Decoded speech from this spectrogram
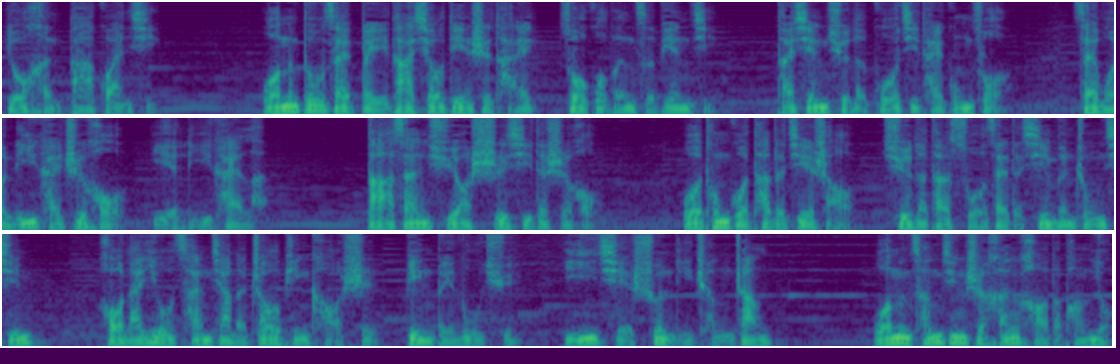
有很大关系。我们都在北大校电视台做过文字编辑，他先去了国际台工作，在我离开之后也离开了。大三需要实习的时候，我通过他的介绍去了他所在的新闻中心。后来又参加了招聘考试，并被录取，一切顺理成章。我们曾经是很好的朋友，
